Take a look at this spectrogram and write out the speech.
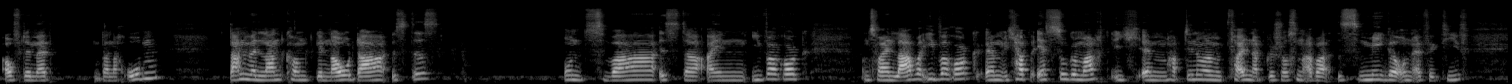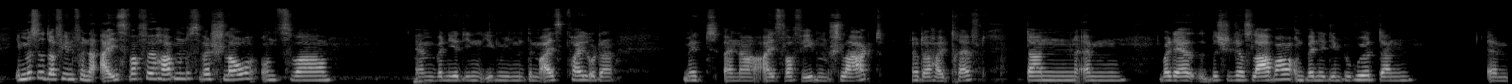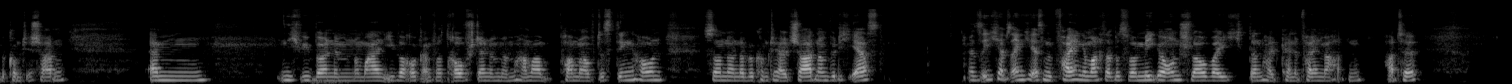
auf der Map und dann nach oben. Dann, wenn Land kommt, genau da ist es. Und zwar ist da ein Ivarok. Und zwar ein Lava-Ivarok. Ähm, ich habe erst so gemacht, ich ähm, habe den immer mit Pfeilen abgeschossen, aber es ist mega uneffektiv. Ihr müsstet auf jeden Fall eine Eiswaffe haben, das wäre schlau. Und zwar, ähm, wenn ihr den irgendwie mit dem Eispfeil oder mit einer Eiswaffe eben schlagt oder halt trefft, dann, ähm, weil der besteht aus Lava und wenn ihr den berührt, dann ähm, bekommt ihr Schaden. Ähm, nicht wie bei einem normalen Ivarok einfach draufstellen und mit dem Hammer ein paar Mal auf das Ding hauen, sondern da bekommt ihr halt Schaden. Dann würde ich erst. Also ich habe es eigentlich erst mit Pfeilen gemacht, aber es war mega unschlau, weil ich dann halt keine Pfeilen mehr hatten, hatte.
